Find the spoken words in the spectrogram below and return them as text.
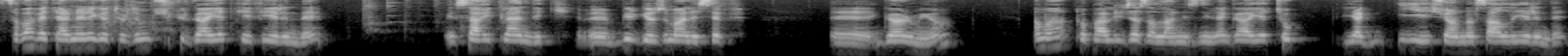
Sabah veterinere götürdüm. Şükür gayet keyfi yerinde. E, sahiplendik. E, bir gözü maalesef e, görmüyor. Ama toparlayacağız Allah'ın izniyle. Gayet çok iyi şu anda sağlığı yerinde.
